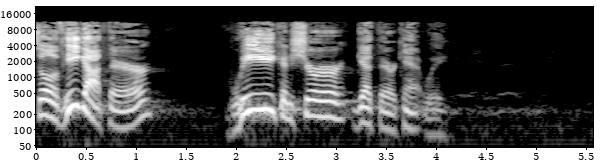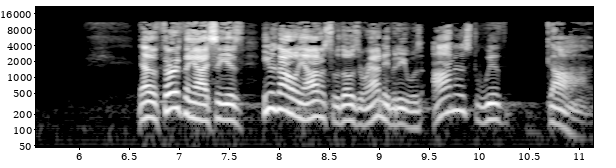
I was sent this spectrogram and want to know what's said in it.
So if he got there, we can sure get there, can't we? Now, the third thing I see is he was not only honest with those around him, but he was honest with God.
